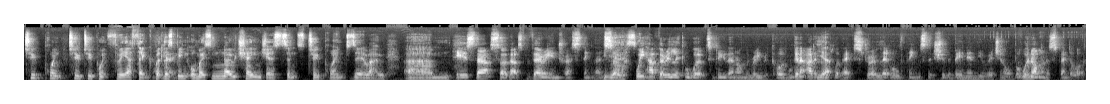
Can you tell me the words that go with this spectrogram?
2.2, 2.3, I think, but there's been almost no changes since 2.0. Um, Is that so? That's very interesting then. So Yes. we have very little work to do then on the re-record. We're going to add a Yeah. couple of extra little things that should have been in the original, but we're not going to spend a lot of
